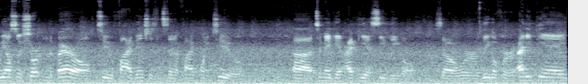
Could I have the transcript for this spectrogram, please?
We also shortened the barrel to five inches instead of 5.2 uh, to make it IPSC legal. So we're legal for IDPA,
